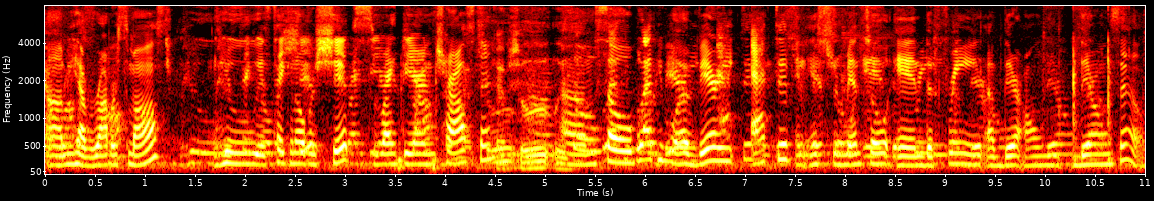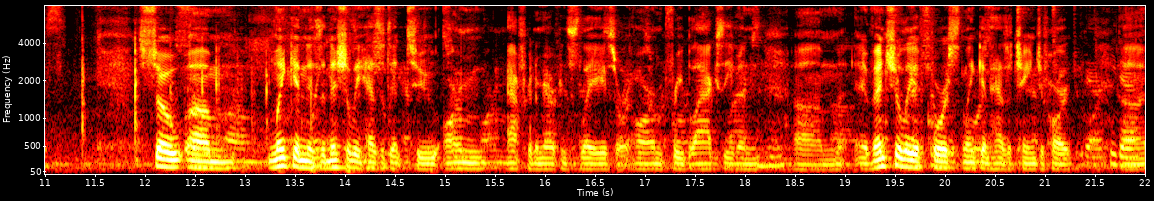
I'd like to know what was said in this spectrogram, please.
Um, you have Robert Smalls, who is taking over ships right there in Charleston. Absolutely. Um, so black people are very active and instrumental in the freeing of their own their own selves. So um, Lincoln is initially hesitant to arm African American slaves or arm free blacks, even. Um, eventually, of course, Lincoln has a change of heart uh,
